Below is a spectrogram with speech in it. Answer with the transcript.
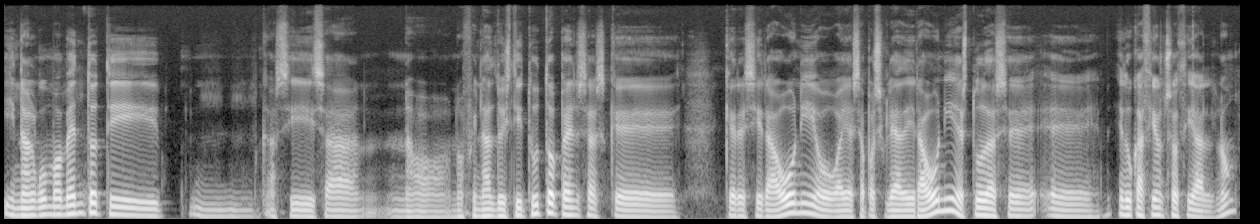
E nalgún momento ti mm, casi xa no, no final do instituto pensas que queres ir a uni ou hai esa posibilidad de ir a uni, estudas eh, eh, educación social, non?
